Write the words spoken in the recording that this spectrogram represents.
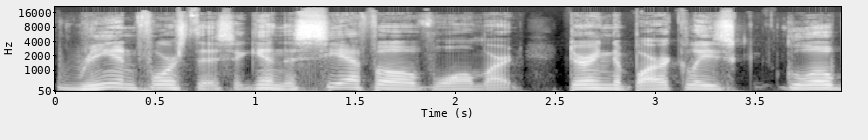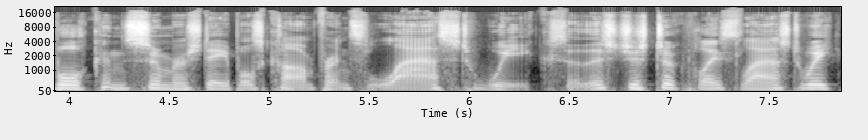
reinforced this, again, the CFO of Walmart, during the Barclays Global Consumer Staples Conference last week. So this just took place last week.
